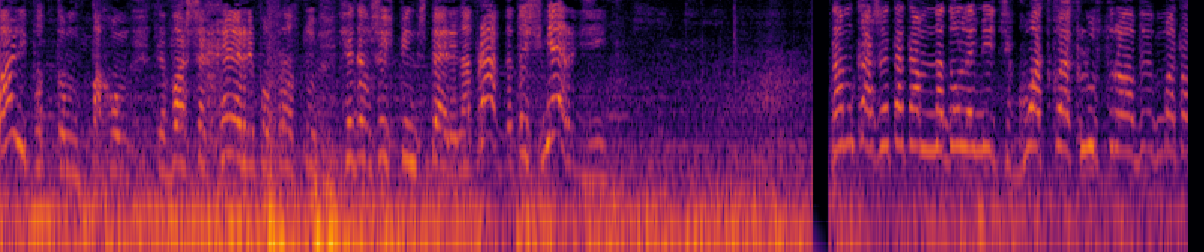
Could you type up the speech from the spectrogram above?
wali pod tą pachą te wasze hery po prostu 7654. Naprawdę, to śmierdzi. Tam karzeta tam na dole mieć gładko jak lustro, a wy ma to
